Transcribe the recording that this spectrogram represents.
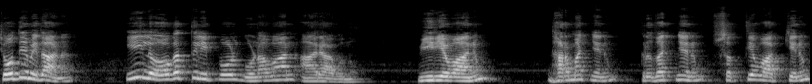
ചോദ്യം ഇതാണ് ഈ ലോകത്തിൽ ഇപ്പോൾ ഗുണവാൻ ആരാകുന്നു? വീര്യവാനും ധർമ്മജ്ഞനും കൃതജ്ഞനും സത്യവാക്യനും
